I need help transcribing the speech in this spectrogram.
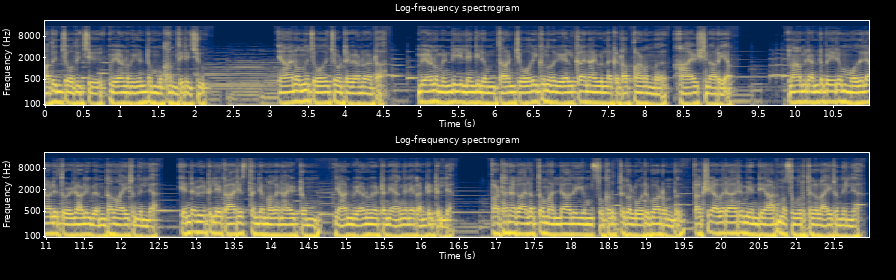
അതും ചോദിച്ച് വേണു വീണ്ടും മുഖം തിരിച്ചു. ഞാനൊന്ന് ചോദിച്ചോട്ടെ വേണു ഏട്ടാ. വേണു മിണ്ടിയില്ലെങ്കിലും താൻ ചോദിക്കുന്നത് കേൾക്കാനായുള്ള കിടപ്പാണെന്ന് ആയുഷിനറിയാം. നാം രണ്ടുപേരും മുതലാളി തൊഴിലാളി ബന്ധമായിരുന്നില്ല. എന്റെ വീട്ടിലെ കാര്യസ്ഥന്റെ മകനായിട്ടും ഞാൻ വേണുവേട്ടനെ അങ്ങനെ കണ്ടിട്ടില്ല. പഠനകാലത്തും അല്ലാതെയും സുഹൃത്തുക്കൾ ഒരുപാടുണ്ട്. പക്ഷെ അവരാരും എന്റെ ആത്മസുഹൃത്തുക്കളായിരുന്നില്ല.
